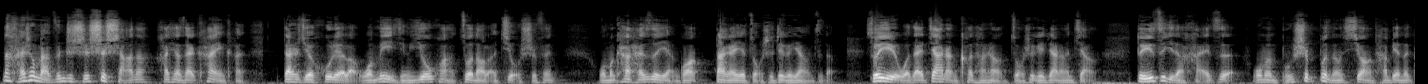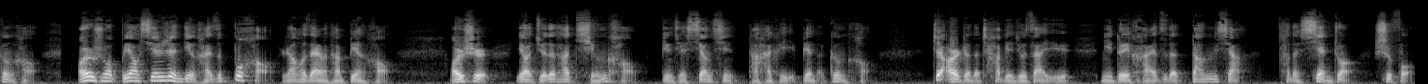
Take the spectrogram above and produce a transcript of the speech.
那还剩百分之十是啥呢？还想再看一看，但是却忽略了我们已经优化做到了九十分。我们看孩子的眼光，大概也总是这个样子的。所以我在家长课堂上总是给家长讲，对于自己的孩子，我们不是不能希望他变得更好，而是说不要先认定孩子不好，然后再让他变好，而是要觉得他挺好，并且相信他还可以变得更好。这二者的差别就在于你对孩子的当下他的现状是否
